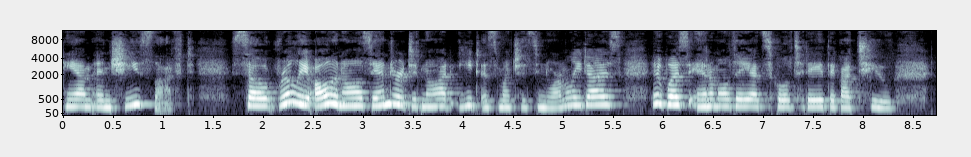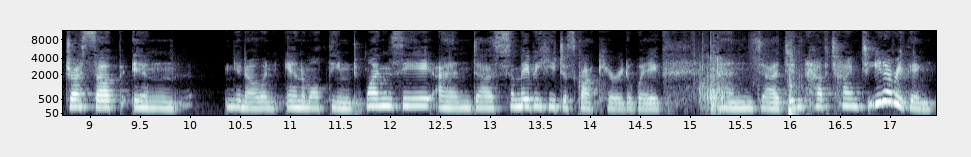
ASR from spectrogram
ham, and cheese left. So really, all in all, Xander did not eat as much as he normally does. It was Animal Day at school today. They got to dress up in you know, an animal themed onesie. And uh, so maybe he just got carried away and uh, didn't have time to eat everything.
